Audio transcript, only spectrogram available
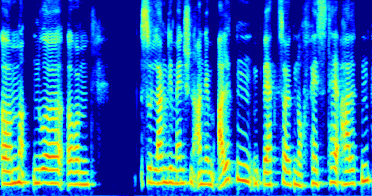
Ähm, nur ähm, solange die Menschen an dem alten Werkzeug noch festhalten,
